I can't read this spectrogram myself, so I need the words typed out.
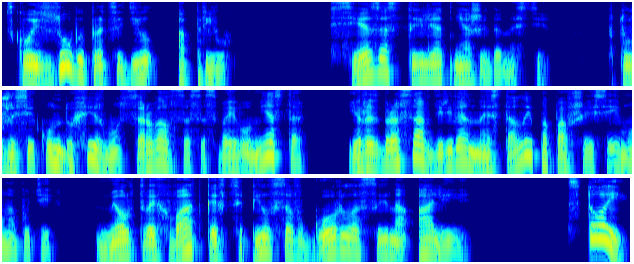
сквозь зубы процедил Април. Все застыли от неожиданности. В ту же секунду Фирмус сорвался со своего места и, разбросав деревянные столы, попавшиеся ему на пути, мертвой хваткой вцепился в горло сына Алии. «Стой!»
